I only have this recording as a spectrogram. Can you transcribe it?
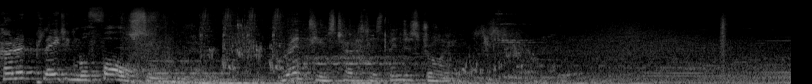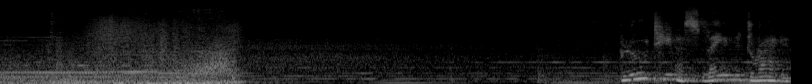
Turret plating will fall soon. Red Team's turret has been destroyed. Blue Team has slain the dragon.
